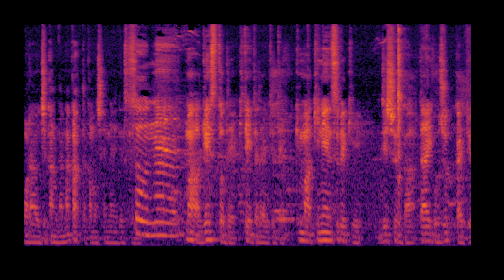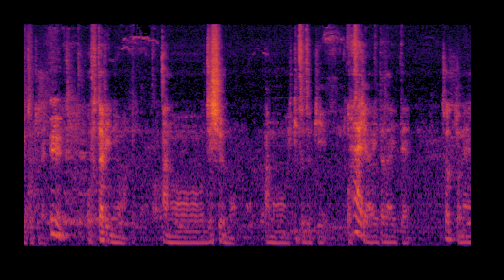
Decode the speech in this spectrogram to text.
もらう時間がなかったかもしれないですけど。そうね。まあゲストで来ていただいてて、まあ、記念すべき次週が第50回ということでうん。お二人にはあのー次週も、あのー引き続きお付き合いいただいて、ちょっとね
